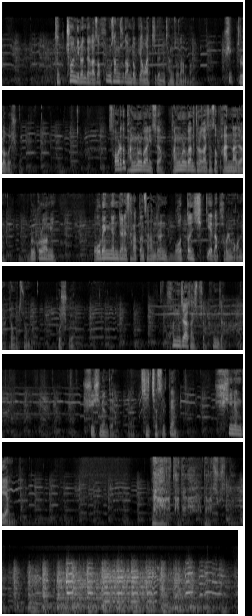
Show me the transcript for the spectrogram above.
북촌 이런 데 가서 홍상수 감독 영화 찍은 장소도 한번 휙 둘러보시고 서울에도 박물관이 있어요. 박물관 들어가셔서 반나절 물끄러미 500년 전에 살았던 사람들은 뭐 어떤 식기에다 밥을 먹었나 이런 것도 좀 보시고요. 혼자 가십시오. 혼자. 쉬시면 돼요. 네, 지쳤을 땐 쉬는 게 약입니다. 그렇다. 내가 내가 쉬고 싶다.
